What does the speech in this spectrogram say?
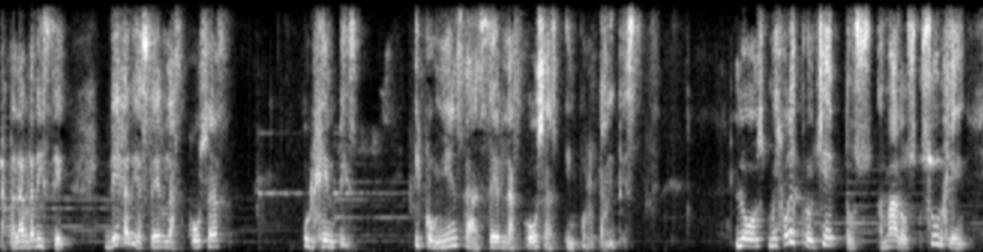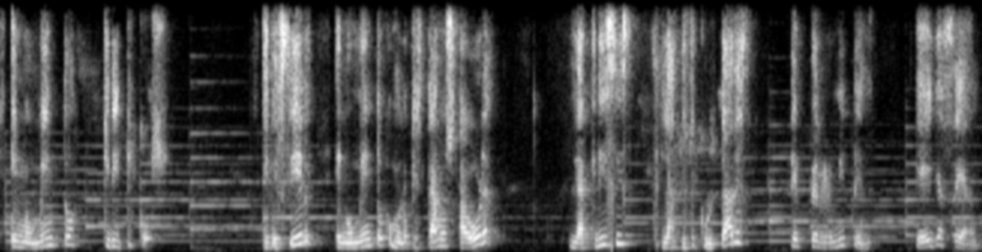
La palabra dice, deja de hacer las cosas urgentes y comienza a hacer las cosas importantes. Los mejores proyectos, amados, surgen en momentos críticos. Es decir, en momentos como lo que estamos ahora, la crisis, las dificultades te permiten que ellas sean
